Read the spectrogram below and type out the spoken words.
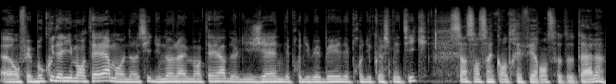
Euh, on fait beaucoup d'alimentaire, mais on a aussi du non alimentaire, de l'hygiène, des produits bébés, des produits cosmétiques. 550 références au total.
